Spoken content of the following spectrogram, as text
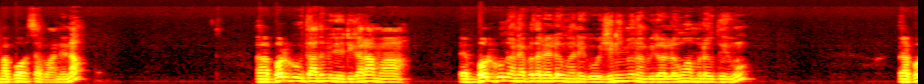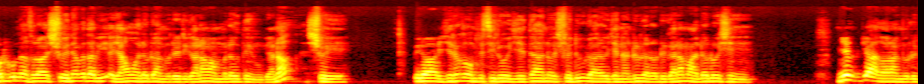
မပေါ်ဆက်ပါနဲ့နော်အဲဗုဒ္ဓဂူသားသမီးတွေဒီကာလမှာဗုဒ္ဓဂုဏနဲ့ပတ်သက်တဲ့လုပ်ငန်းတွေကိုယင်းနှိမ့်မြှုပ်နှံပြီးတော့လုံးဝမလုပ်သင့်ဘူးအဲဗုဒ္ဓဂုဏဆိုတော့ရွှေနဲ့ပတ်သက်ပြီးအယောင်းဝယ်လုပ်တာမျိုးတွေဒီကာလမှာမလုပ်သင့်ဘူးဗျာနော်ရွှေပြီးတော့ရေထုံပစ္စည်းတို့ရေတန်းတို့ရွှေတူတာတို့ဂျန်နန်တူတာတို့ဒီကာလမှာလုပ်လို့ရှိရင်မြုပ်ကြသွားတာမျိုးတွေ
